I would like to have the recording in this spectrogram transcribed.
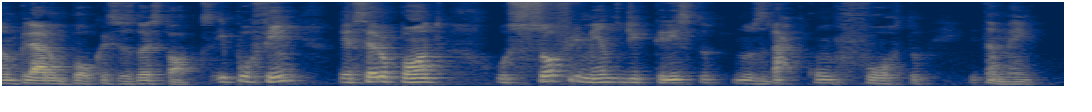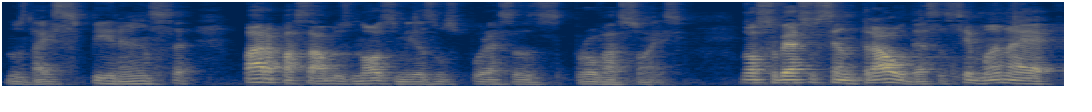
ampliar um pouco esses dois tópicos. E por fim, terceiro ponto, o sofrimento de Cristo nos dá conforto e também nos dá esperança para passarmos nós mesmos por essas provações. Nosso verso central dessa semana é:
